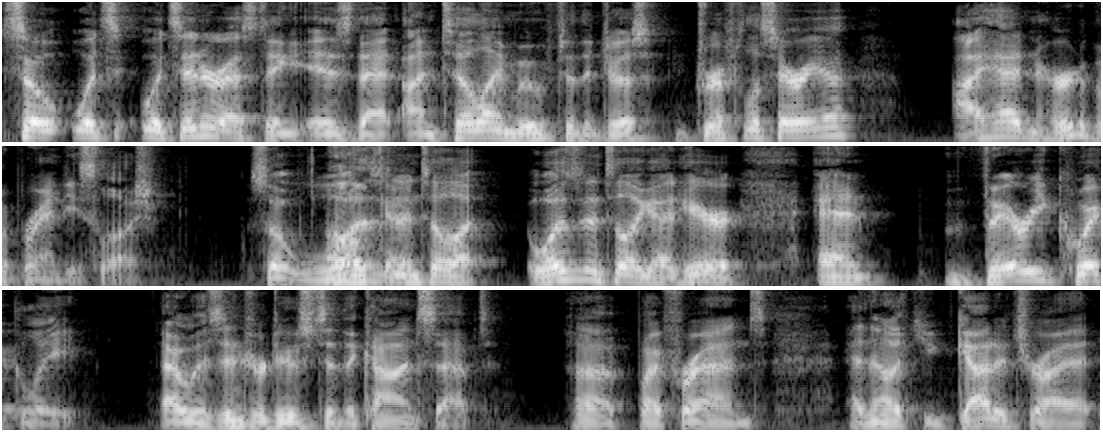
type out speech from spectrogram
So what's what's interesting is that until I moved to the drift, driftless area, I hadn't heard of a brandy slush. So it wasn't okay. until I, it wasn't until I got here, and very quickly I was introduced to the concept uh, by friends, and they're like, "You got to try it."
